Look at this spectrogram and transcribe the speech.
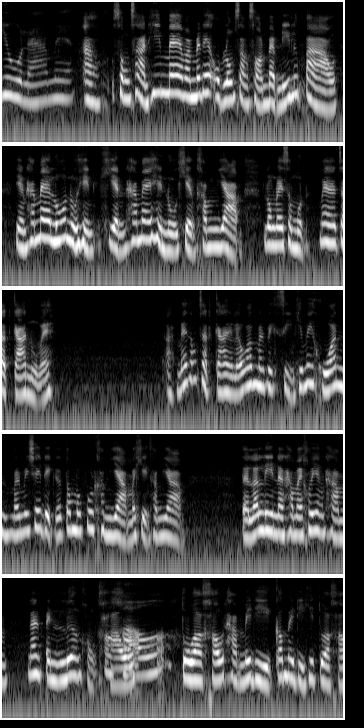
อยู่นะแม่อ้าวสงสารที่แม่มันไม่ได้อบรมสั่งสอนแบบนี้หรือเปล่า อย่างถ้าแม่รู้ว่าหนูเห็นเขียน ถ้าแม่เห็นหนูเขียนคำหยาบลงในสมุดแม่จะจัดการหนูไหม อะแม่ต้องจัดการอยู่แล้วว่ามันเป็นสิ่งที่ไม่ควร มันไม่ใช่เด็กจะต้องมาพูดคำหยาบมาเขียนคำหยาบ แต่ละลีนนะทำไมเขายังทำนั่นเป็นเรื่องของของเขาเขา ตัวเขาทำไม่ดีก็ไม่ดีที่ตัวเขา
